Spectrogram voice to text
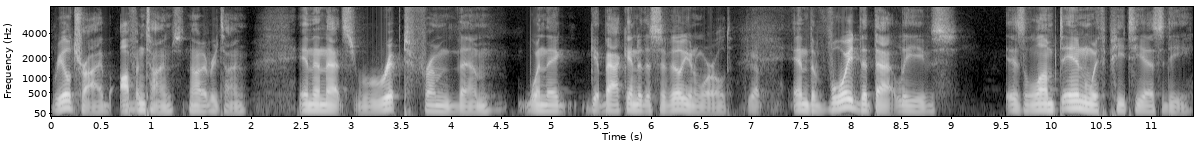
real tribe, oftentimes, not every time. And then that's ripped from them when they get back into the civilian world. Yep. And the void that that leaves is lumped in with PTSD.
